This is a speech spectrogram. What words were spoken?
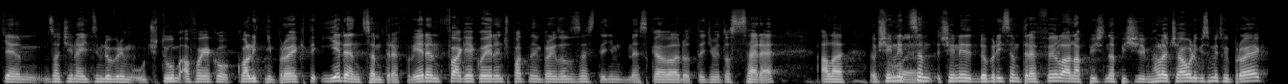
těm začínajícím dobrým účtům a fakt jako kvalitní projekty. Jeden jsem trefil, jeden fakt jako jeden špatný projekt, to se stydím dneska, ale doteď, že mi to sere, ale všechny, jsem, všechny dobrý jsem trefil a napíš, napíš jim, hele čau, líbí se mi tvůj projekt,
